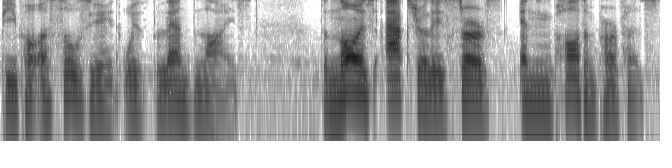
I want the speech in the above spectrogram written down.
people associate with landlines. The noise actually serves an important purpose,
